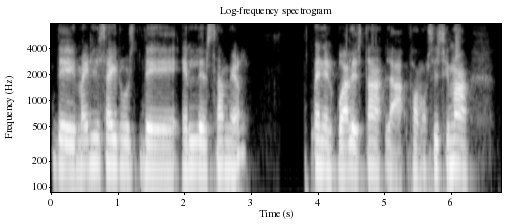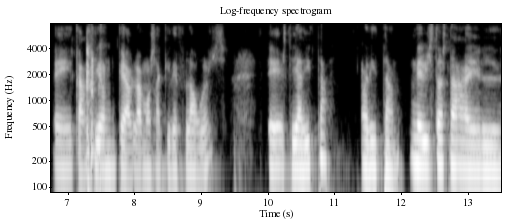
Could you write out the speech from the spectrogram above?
de Miley Cyrus de Endless Summer, en el cual está la famosísima eh, canción que hablamos aquí de Flowers. Eh, estoy adicta, adicta. He visto hasta el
